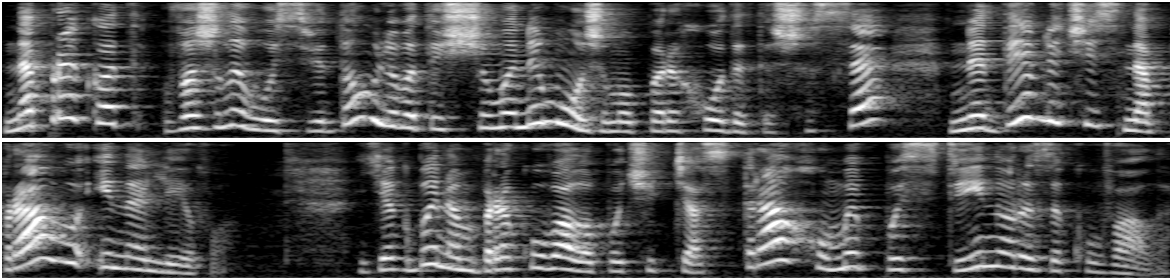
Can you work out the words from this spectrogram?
Наприклад, важливо усвідомлювати, що ми не можемо переходити шосе, не дивлячись направо і наліво. Якби нам бракувало почуття страху, ми постійно ризикували.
